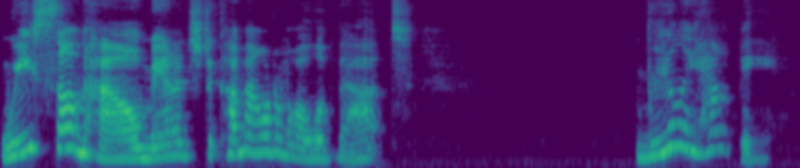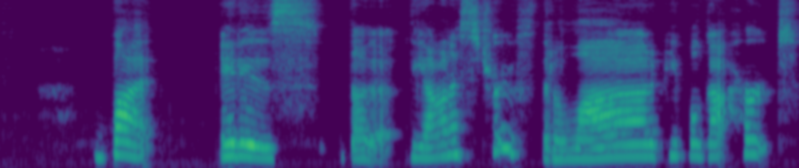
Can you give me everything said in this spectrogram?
We somehow managed to come out of all of that really happy. But it is the the honest truth that a lot of people got hurt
